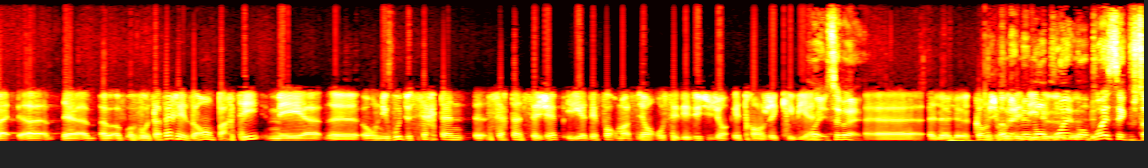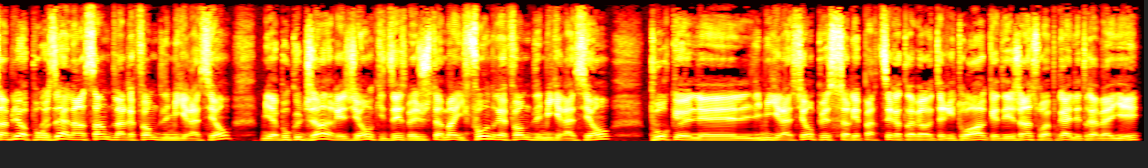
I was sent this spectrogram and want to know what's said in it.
Ben, euh, euh, vous avez raison en partie, mais euh, au niveau de certaines, certains cégeps, il y a des formations où c'est des étudiants étrangers qui viennent. Oui, c'est vrai. Le, comme je vous ai dit, mon, point, mon point, c'est que vous semblez opposé à l'ensemble de la réforme de l'immigration, mais il y a beaucoup de gens en région qui disent, ben justement, il faut une réforme de l'immigration pour que l'immigration puisse se répartir à travers le territoire, que des gens soient prêts à aller travailler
